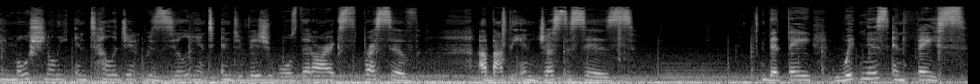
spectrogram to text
emotionally intelligent, resilient individuals that are expressive about the injustices that they witness and face.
